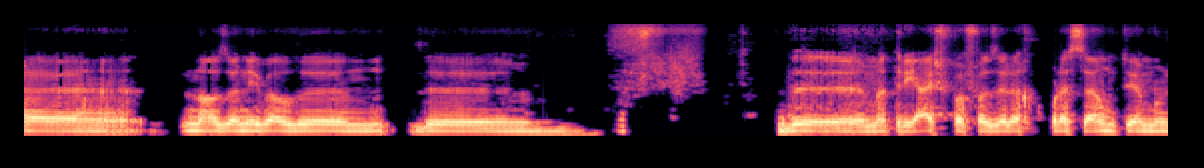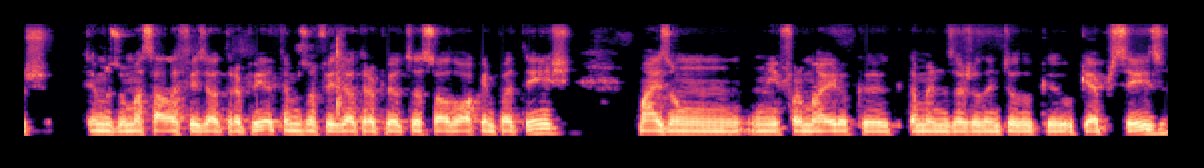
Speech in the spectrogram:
Uh, nós a nível de, de, de, materiais para fazer a recuperação temos temos uma sala de fisioterapia, temos um fisioterapeuta só do hockey em patins, mais um, um enfermeiro que, que, também nos ajuda em tudo que, o que é preciso.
